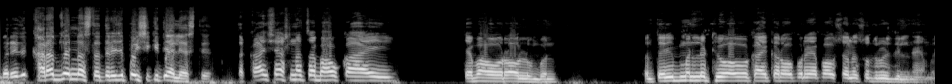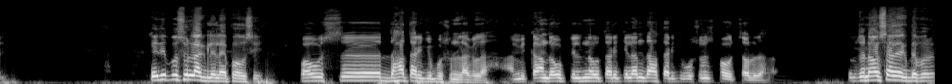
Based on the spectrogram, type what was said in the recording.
बरं याचे खराब जर नसता तर याचे पैसे किती आले असते? तर काय शासनाचा भाव काय? त्या भावावर अवलंबून. पण तरी म्हणलं ठेवावं काय करावं पण या पावसानं सुधरूच दिलं नाही आम्हाला. कधीपासून लागलेला आहे पाऊस हे? पाऊस अं, दहा तारखेपासून लागला. आम्ही कांदा उपटेल नऊ तारखेला आणि दहा तारखेपासूनच पाऊस चालू झाला. तुमचं नाव सांगा एकदा परत.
